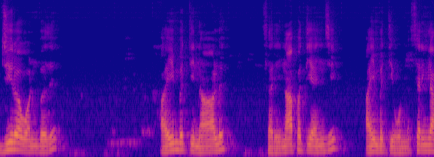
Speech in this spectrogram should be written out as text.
ஜீரோ ஒன்பது ஐம்பத்தி நாலு சாரி நாற்பத்தி அஞ்சு ஐம்பத்தி ஒன்று. சரிங்களா?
